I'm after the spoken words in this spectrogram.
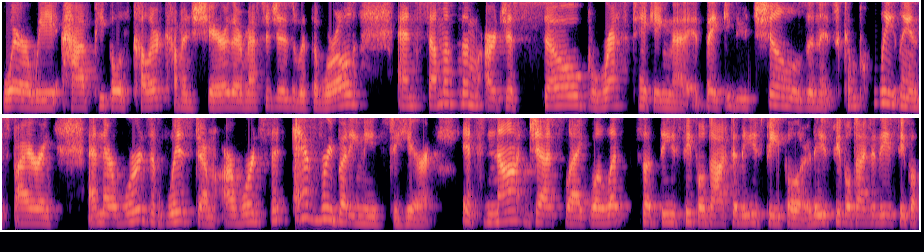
where we have have people of color come and share their messages with the world. And some of them are just so breathtaking that they give you chills and it's completely inspiring. And their words of wisdom are words that everybody needs to hear. It's not just like, well, let's let these people talk to these people or these people talk to these people.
